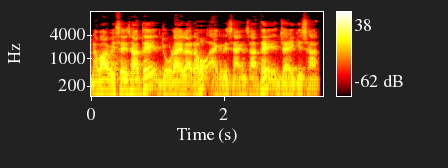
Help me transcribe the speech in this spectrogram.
નવા વિષય સાથે જોડાયેલા રહો. એગ્રી સાયન્સ સાથે. જય કિસાન.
